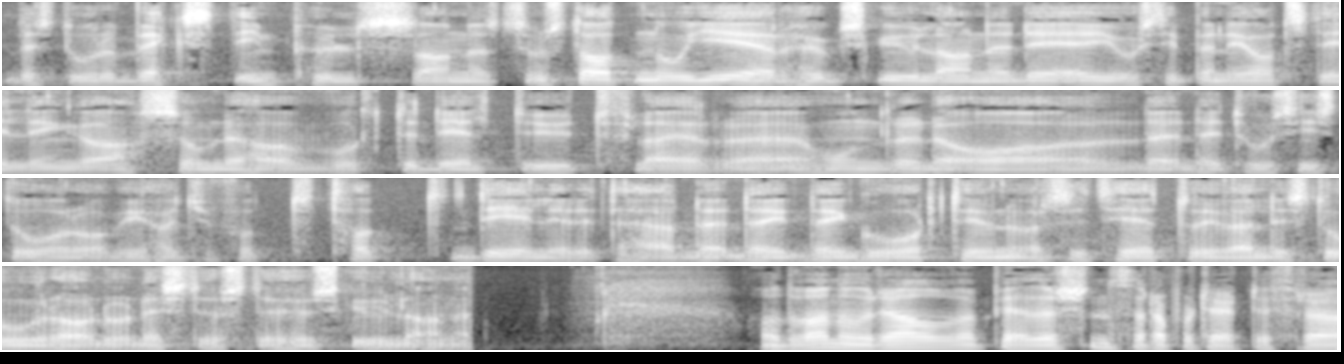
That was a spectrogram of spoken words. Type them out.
de store vekstimpulsene som staten nå gir høgskolene, det er jo stipendiatstillinger som det har blitt delt ut flere hundre av de, de, to siste åra. Vi har ikke fått tatt del i dette her. De, de går til universitetet i veldig stor grad, og de største høgskolene. Og det var Noralv Pedersen som rapporterte fra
